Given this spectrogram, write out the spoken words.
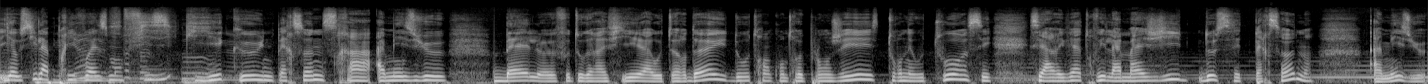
Il y a aussi l'apprivoisement physique qui est qu'une personne sera, à mes yeux, belle, photographiée à hauteur d'œil, d'autres en contre-plongée, tourner autour. C'est, c'est arriver à trouver la magie de cette personne, à mes yeux.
